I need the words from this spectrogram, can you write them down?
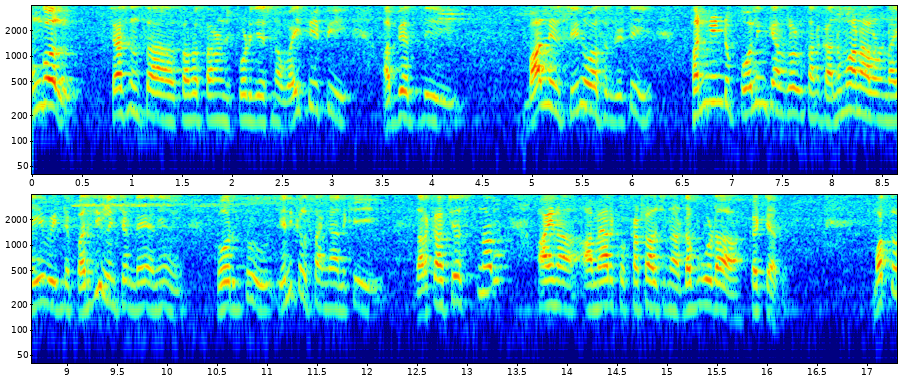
ఒంగోలు శాసనసభ స్థానం నుంచి పోటీ చేసిన వైసీపీ అభ్యర్థి బాలినేని శ్రీనివాసరెడ్డి పన్నెండు పోలింగ్ కేంద్రాలు తనకు అనుమానాలు ఉన్నాయి వీటిని పరిశీలించండి అని కోరుతూ ఎన్నికల సంఘానికి దరఖాస్తు చేస్తున్నారు. ఆయన ఆ మేరకు కట్టాల్సిన డబ్బు కూడా కట్టారు. మొత్తం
